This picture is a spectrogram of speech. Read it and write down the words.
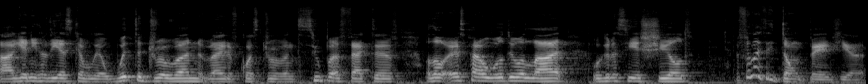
Uh, again, you have the Escavalier with the Drill Run, right? Of course, Drill Run super effective. Although Earth Power will do a lot. We're going to see a Shield. I feel like they don't bait here.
